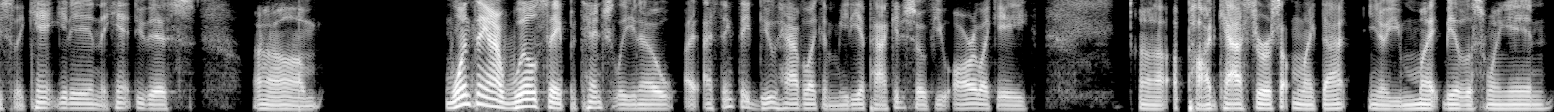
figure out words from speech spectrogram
so they can't get in, they can't do this. Um one thing I will say potentially, you know, I, I think they do have like a media package. So if you are like a uh, a podcaster or something like that, you know, you might be able to swing in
